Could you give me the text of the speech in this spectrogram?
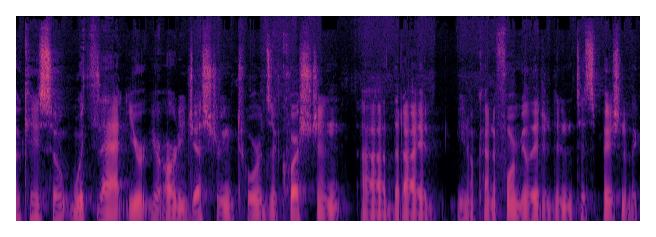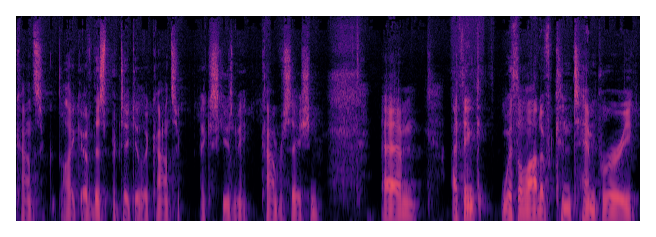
Okay, so with that, you're you're already gesturing towards a question uh, that I had, you know, kind of formulated in anticipation of the conse- like of this particular excuse me conversation. Um, I think with a lot of contemporary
